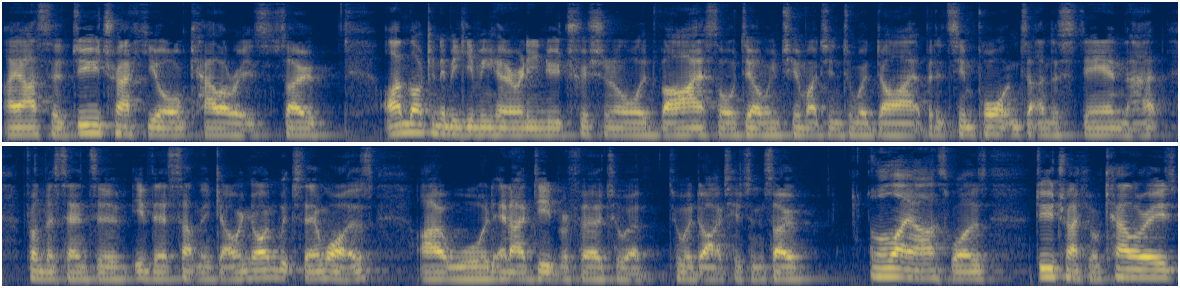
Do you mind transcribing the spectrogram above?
I asked her, do you track your calories? So I'm not going to be giving her any nutritional advice or delving too much into a diet, but it's important to understand that from the sense of if there's something going on, which there was, I would, and I did refer to a, to a dietitian. So all I asked was, do you track your calories?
